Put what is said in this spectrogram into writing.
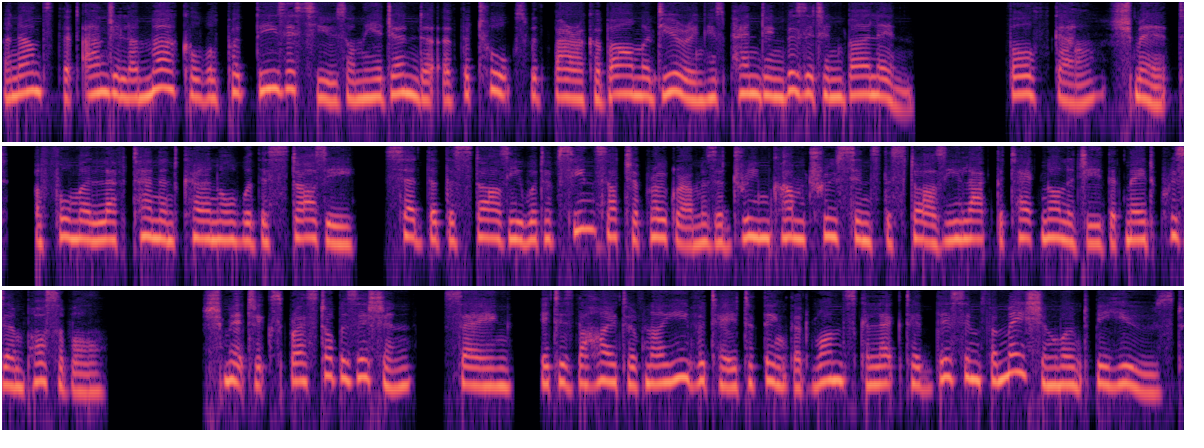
announced that Angela Merkel will put these issues on the agenda of the talks with Barack Obama during his pending visit in Berlin. Wolfgang Schmidt, a former lieutenant colonel with the Stasi, said that the Stasi would have seen such a program as a dream come true since the Stasi lacked the technology that made PRISM possible. Schmidt expressed opposition, saying, it is the height of naivete to think that once collected this information won't be used.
